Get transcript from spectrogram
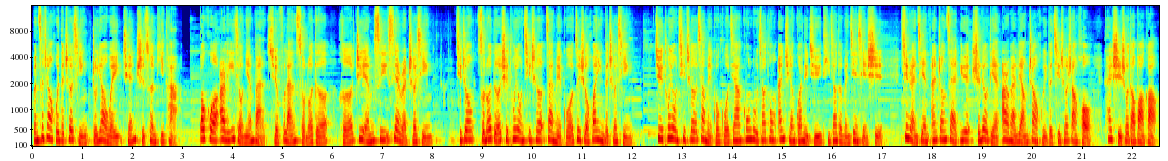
本次召回的车型主要为全尺寸皮卡，包括2019年版雪佛兰索罗德和 GMC Sierra 车型。其中，索罗德是通用汽车在美国最受欢迎的车型。据通用汽车向美国国家公路交通安全管理局提交的文件显示，新软件安装在约16.2万辆召回的汽车上后，开始收到报告，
